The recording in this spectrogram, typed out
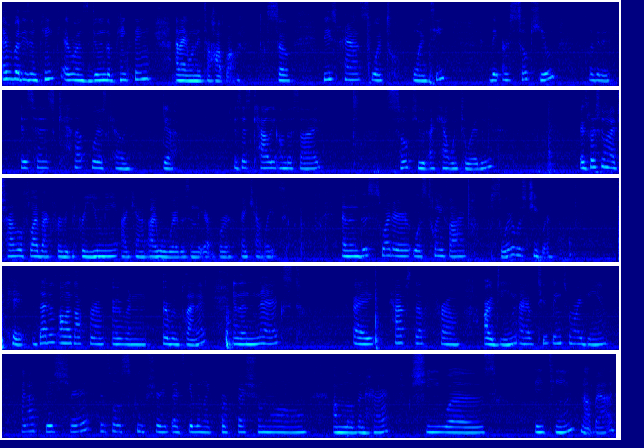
Everybody's in pink, everyone's doing the pink thing, and I wanted to hop on. So these pants were 20. They are so cute. Look at it. It says, Cal where's Callie? Yeah. It says Callie on the side. So cute. I can't wait to wear these especially when I travel, fly back for for uni. I can't. I will wear this in the airport. I can't wait. And then this sweater was 25. Sweater was cheaper. Okay, that is all I got from Urban Urban Planet. And then next, I have stuff from Ardene. I have two things from Ardene. I got this shirt, this little scoop shirt that's given like professional. I'm loving her. She was 18, not bad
